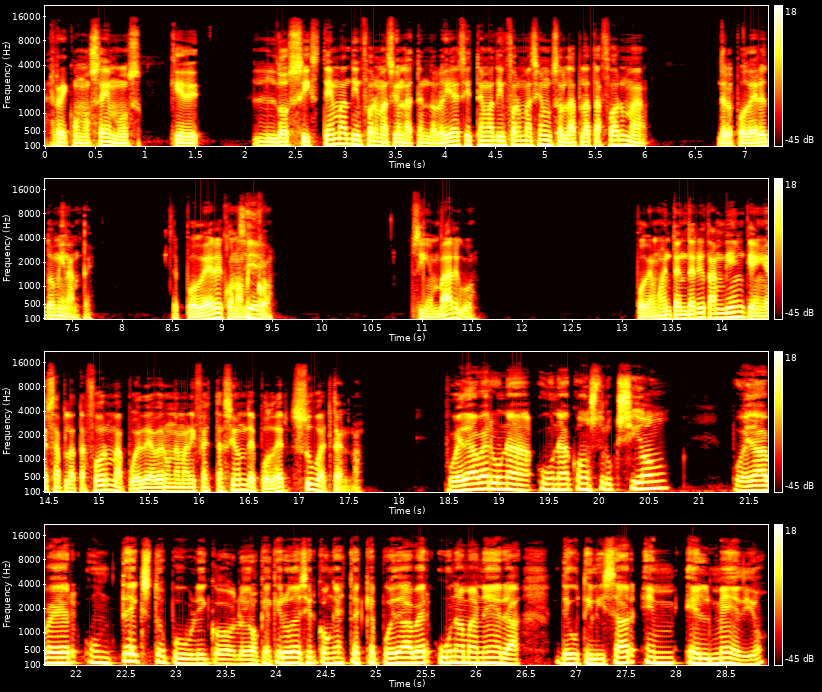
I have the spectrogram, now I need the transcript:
reconocemos que los sistemas de información, la tecnología de sistemas de información son la plataforma de los poderes dominantes, el poder económico. Sin embargo, podemos entender también que en esa plataforma puede haber una manifestación de poder subalterno. Puede haber una, una construcción, puede haber un texto público. Lo que quiero decir con esto es que puede haber una manera de utilizar en el medio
